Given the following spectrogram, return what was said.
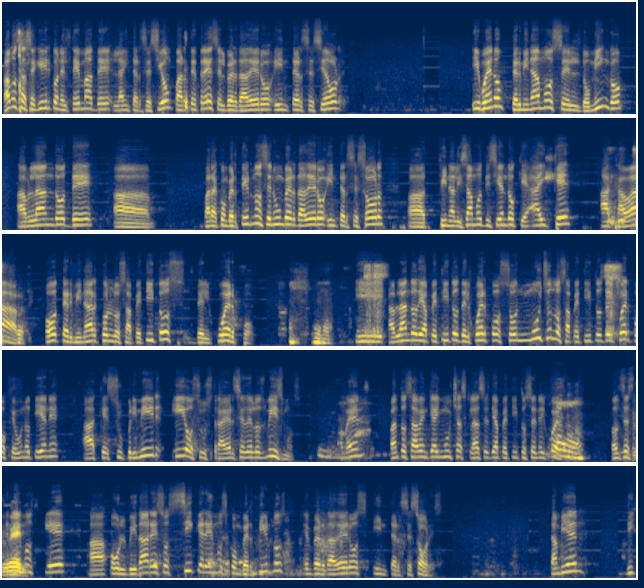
Vamos a seguir con el tema de la intercesión, parte 3, el verdadero intercesor. Y bueno, terminamos el domingo hablando de, ah, para convertirnos en un verdadero intercesor, ah, finalizamos diciendo que hay que acabar o terminar con los apetitos del cuerpo. Y hablando de apetitos del cuerpo, son muchos los apetitos del cuerpo que uno tiene a que suprimir y o sustraerse de los mismos. Amén. ¿Cuántos saben que hay muchas clases de apetitos en el cuerpo? Entonces tenemos que ah, olvidar eso si queremos convertirnos en verdaderos intercesores. También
